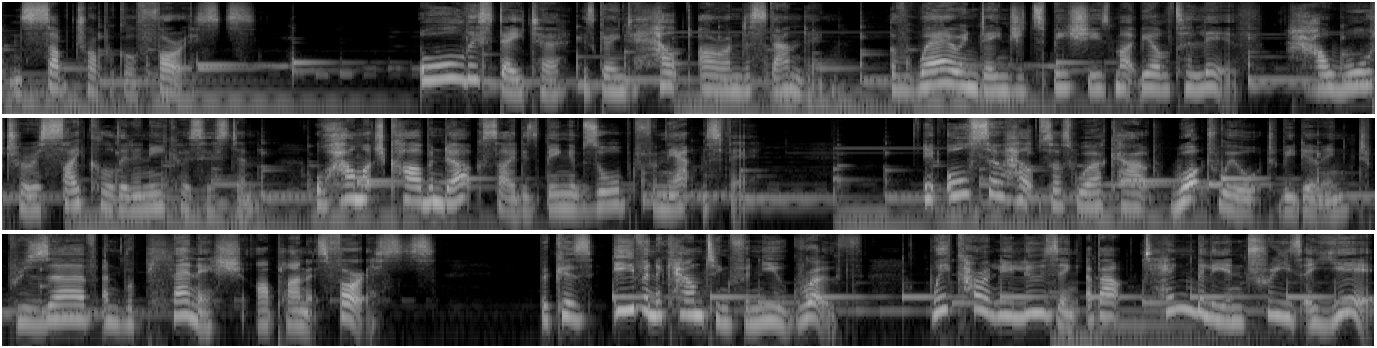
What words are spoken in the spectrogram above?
and subtropical forests. All this data is going to help our understanding of where endangered species might be able to live, how water is cycled in an ecosystem, or how much carbon dioxide is being absorbed from the atmosphere. It also helps us work out what we ought to be doing to preserve and replenish our planet's forests. Because even accounting for new growth, we're currently losing about 10 billion trees a year.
